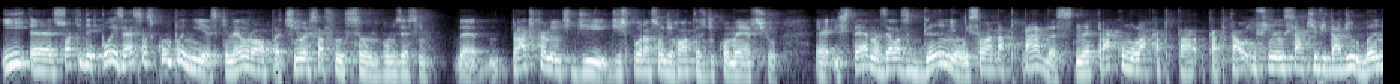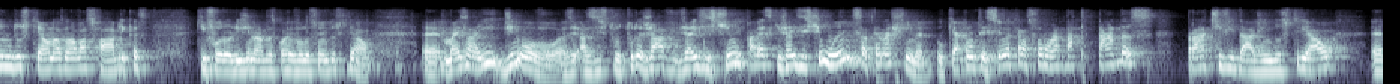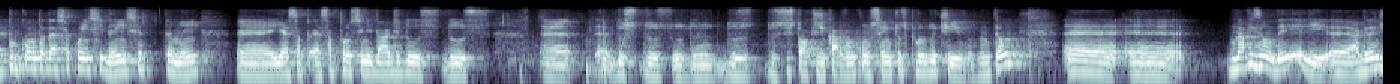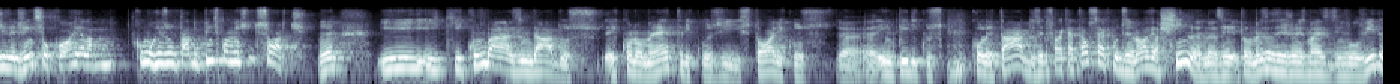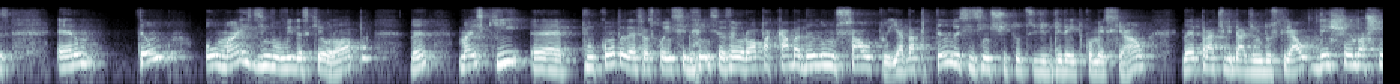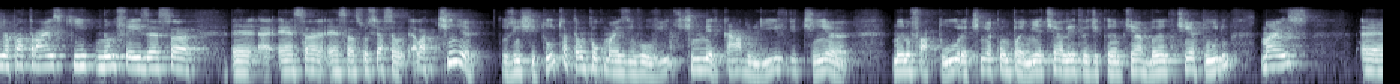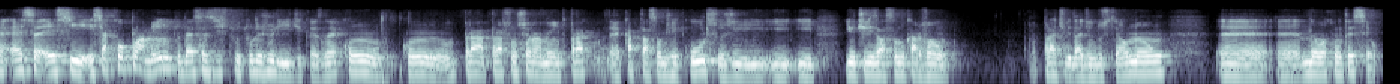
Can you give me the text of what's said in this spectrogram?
E é, só que depois essas companhias que na Europa tinham essa função, vamos dizer assim, é, praticamente de, de, exploração de rotas de comércio é, externas, elas ganham e são adaptadas né, para acumular capital, capital e financiar atividade urbana e industrial nas novas fábricas que foram originadas com a Revolução Industrial. É, mas aí, de novo, as, as, estruturas já, já existiam e parece que já existiam antes até na China. O que aconteceu é que elas foram adaptadas para a atividade industrial é, por conta dessa coincidência também é, e essa, essa proximidade dos, dos, é, é, dos, dos, dos, dos, estoques de carvão com centros produtivos. Então, é, na visão dele, é, a grande divergência ocorre ela, como resultado principalmente de sorte, né? e, e que com base em dados econométricos e históricos, uh, empíricos coletados, ele fala que até o século XIX a China, nas, pelo menos as regiões mais desenvolvidas, eram tão ou mais desenvolvidas que a Europa, né? mas que, é, por conta dessas coincidências, a Europa acaba dando um salto e adaptando esses institutos de direito comercial né, para a atividade industrial, deixando a China para trás, que não fez essa, é, essa, essa associação. Ela tinha os institutos até um pouco mais desenvolvidos, tinha mercado livre, tinha manufatura, tinha companhia, tinha letra de campo, tinha banco, tinha tudo, mas é, essa, esse, esse acoplamento dessas estruturas jurídicas né, com, com, para funcionamento, para é, captação de recursos e, e, e, e utilização do carvão para atividade industrial não, é, é, não aconteceu.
